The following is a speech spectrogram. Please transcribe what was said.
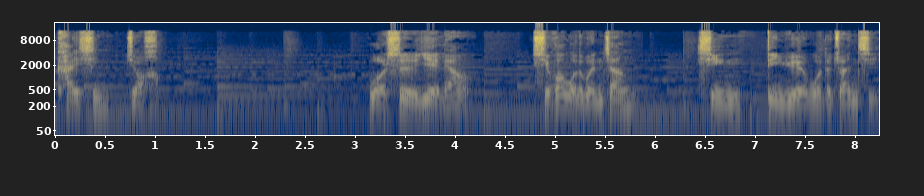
开心就好。我是叶良。喜欢我的文章，请订阅我的专辑。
